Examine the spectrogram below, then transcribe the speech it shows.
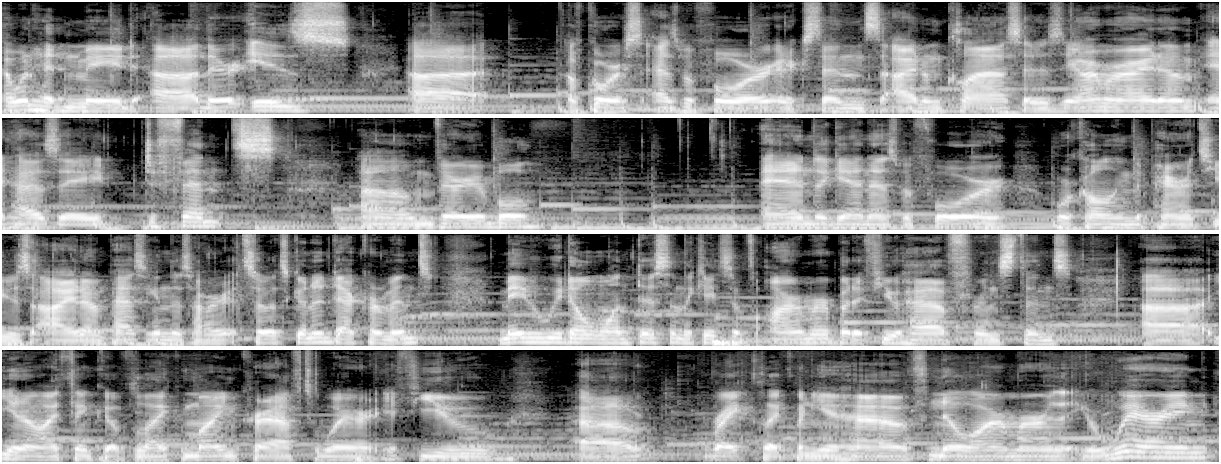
I went ahead and made, uh, there is of course, as before, it extends the item class. It is the armor item. It has a defense um, variable and again, as before, we're calling the parents use item, passing in the target, so it's going to decrement. Maybe we don't want this in the case of armor, but if you have, for instance, uh, you know, I think of like Minecraft, where if you uh, right-click when you have no armor that you're wearing,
